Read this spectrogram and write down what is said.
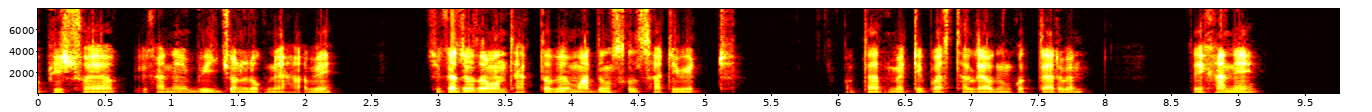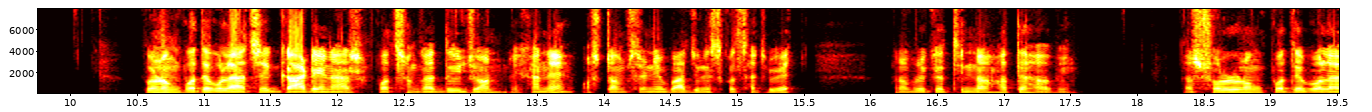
অফিস সহায়ক। এখানে বিশ জন লোক নেওয়া হবে। শিক্ষাযোগ্যতা মান থাকতে হবে, মাধ্যমিক স্কুল সার্টিফিকেট অর্থাৎ মেট্রিক পাস থাকলে আবেদন করতে পারবেন। তো এখানে পনেরো পদে বলা আছে, গার্ডেনার। পদ সংখ্যা দুইজন এখানে অষ্টম শ্রেণি বা জুনিয়র স্কুল সার্টিফিকেট। পরীক্ষা উত্তীর্ণ হতে হবে। তো ষোলো নং পদে বলা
